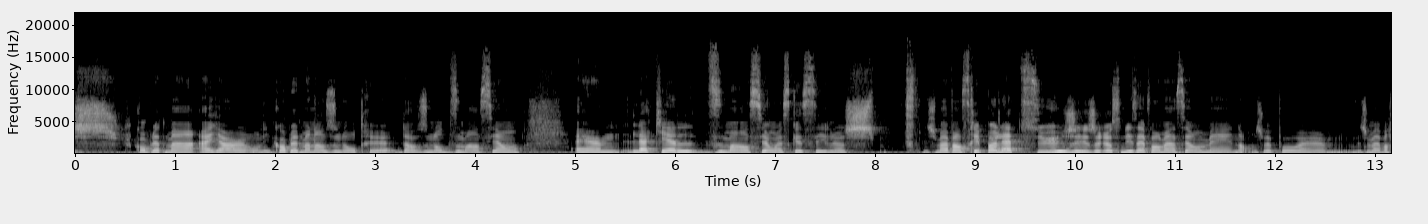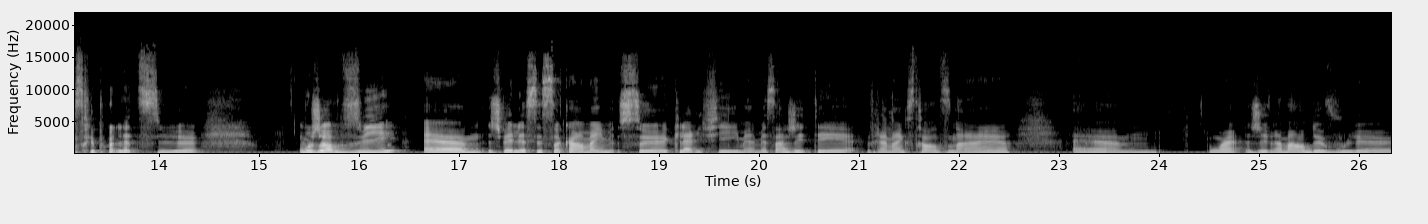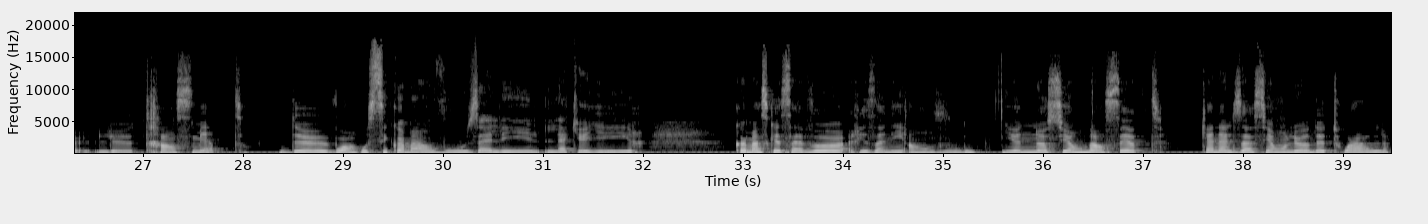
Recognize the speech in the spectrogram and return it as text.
complètement ailleurs. On est complètement dans une autre, dans une autre dimension. Euh, laquelle dimension est-ce que c'est? Je, ne m'avancerai pas là-dessus. J'ai reçu des informations, mais non, je vais pas. Euh, je m'avancerai pas là-dessus euh, aujourd'hui. je vais laisser ça quand même se clarifier, mais le message était vraiment extraordinaire. Ouais, j'ai vraiment hâte de vous le, transmettre, de voir aussi comment vous allez l'accueillir, comment est-ce que ça va résonner en vous. Il y a une notion dans cette canalisation-là de toile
